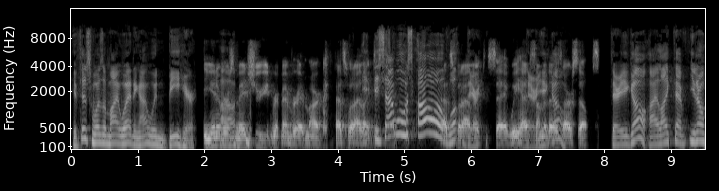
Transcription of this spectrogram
if this wasn't my wedding, I wouldn't be here. The universe uh, made sure you'd remember it, Mark. That's what I like. Is that what was? Oh, that's well, what I like to say. We had some of those go. ourselves. There you go. I like that. You know,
